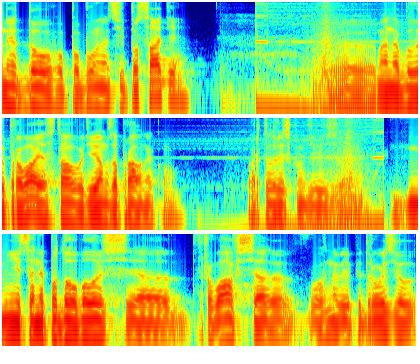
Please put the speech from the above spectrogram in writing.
недовго побув на цій посаді. Е, У мене були права, я став водієм-заправником в артилерійському дивізіоні. Мені це не подобалось. Я врвався в вогневий підрозділ.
